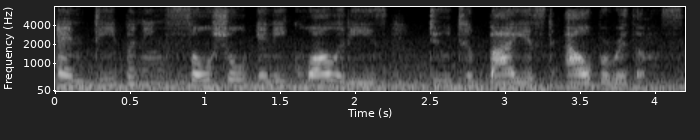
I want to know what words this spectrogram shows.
and deepening social inequalities due to biased algorithms.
